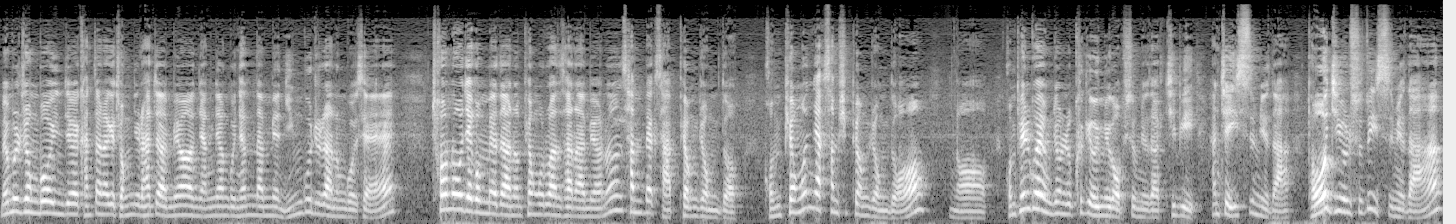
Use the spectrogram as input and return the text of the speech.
매물 정보 이제 간단하게 정리를 하자면 양양군 현남면 인구리라는 곳에 1500제곱미터는 평으로 환산하면은 304평 정도, 건평은 약 30평 정도. 어, 건폐율과 용적률 크게 의미가 없습니다. 집이 한 채 있습니다. 더 지을 수도 있습니다.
